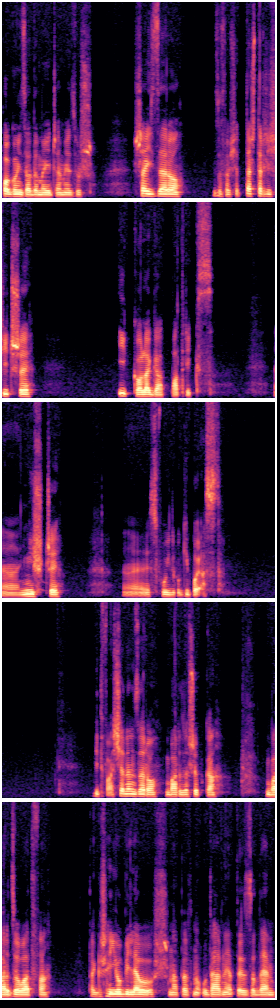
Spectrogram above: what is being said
pogoń za damage'em jest już 6-0. Został się T43 i kolega Patrix e, niszczy e, swój drugi pojazd. Bitwa 7-0, bardzo szybka, bardzo łatwa. Także jubileusz na pewno udany. Ja też zadałem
